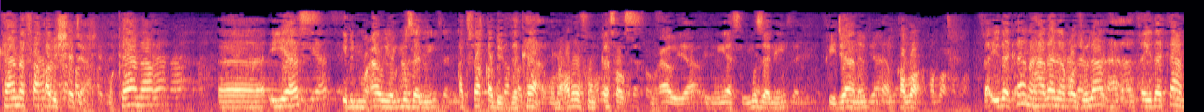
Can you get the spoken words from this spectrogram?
كان فاق بالشجاعة وكان إياس ابن معاوية المزني قد فاق بالذكاء ومعروف قصص معاوية بن إياس المزني في جانب القضاء. فإذا كان هذان الرجلان فإذا كان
